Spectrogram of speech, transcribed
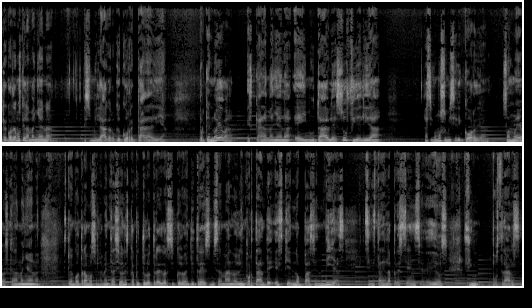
Recordemos que la mañana es un milagro que ocurre cada día, porque nueva es cada mañana e inmutable es su fidelidad, así como su misericordia son nuevas cada mañana. Esto encontramos en Lamentaciones capítulo 3 versículo 23, mis hermanos. Lo importante es que no pasen días sin estar en la presencia de Dios, sin postrarse,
